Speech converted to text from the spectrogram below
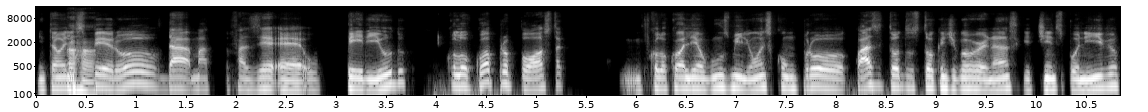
Então, ele uhum. esperou dar, fazer é, o período, colocou a proposta, colocou ali alguns milhões, comprou quase todos os tokens de governança que tinha disponível,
